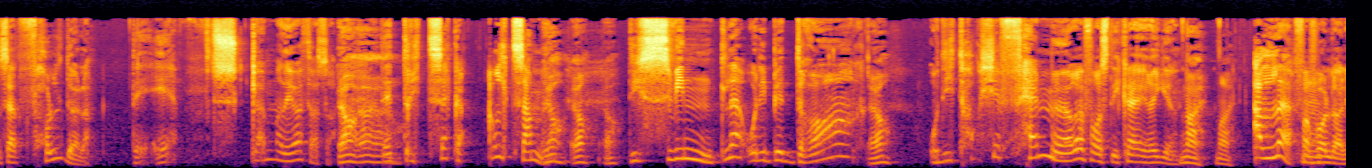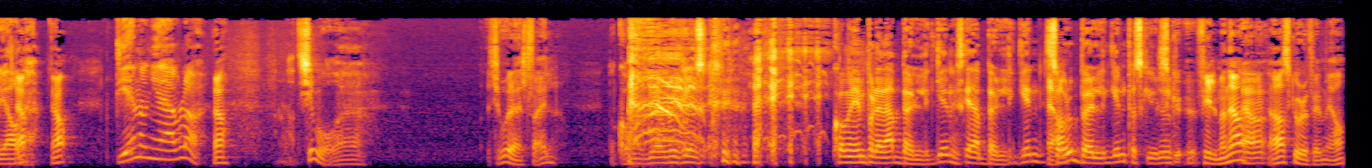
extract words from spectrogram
og sier at Folldøla det er skum av de gjør, altså. Ja, ja, ja. Det er drittsekker alt sammen. Ja, ja, ja. De svindler, og de bedrar, Ja. og de tar ikke fem øre for å stikke deg i ryggen. Nei, nei. Alle fra Folldal gjør Ja, det. ja. De er noen jævler. ja. Det hadde ikke vært Ikke vært helt feil. Nå kommer vi kommer inn på den der bølgen. Husker jeg bølgen? Ja. Så du bølgen på skolen? Sk Filmen, ja. Ja. ja. skolefilm, ja.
